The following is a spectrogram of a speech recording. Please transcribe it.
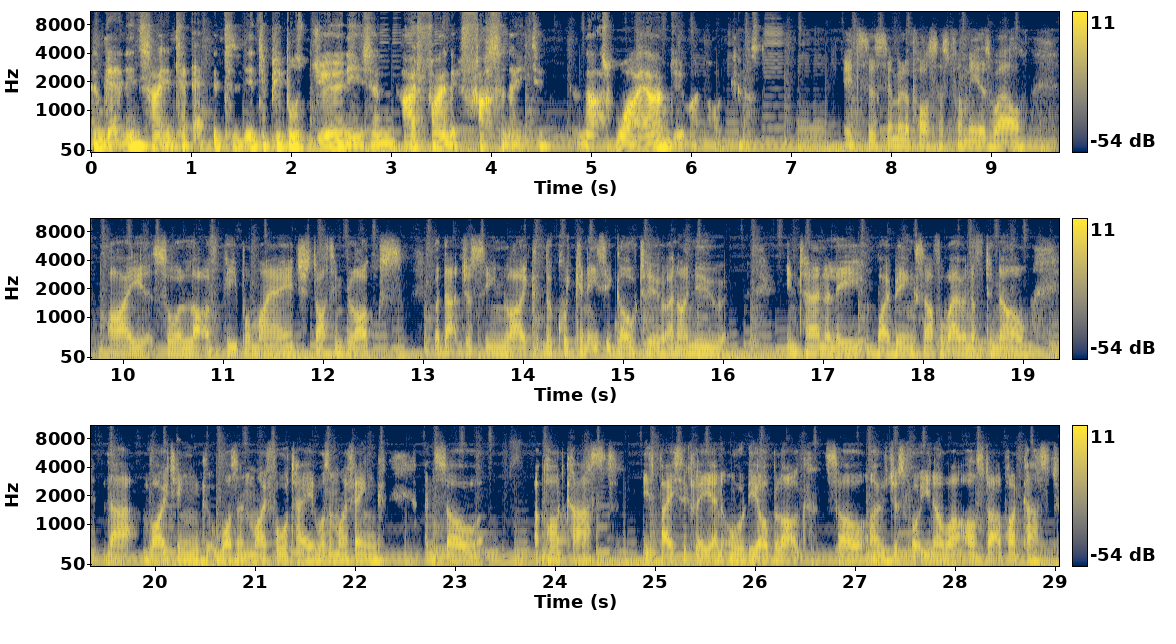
and get an insight into, into into people's journeys, and I find it fascinating and that's why I'm doing my podcast. It's a similar process for me as well. I saw a lot of people my age starting blogs, but that just seemed like the quick and easy go to. And I knew internally by being self aware enough to know that writing wasn't my forte, it wasn't my thing. And so a podcast is basically an audio blog. So I just thought, you know what, I'll start a podcast.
